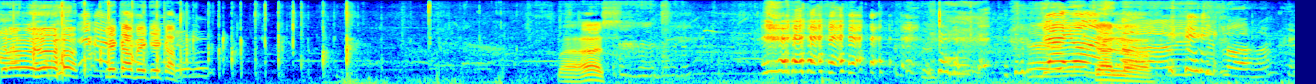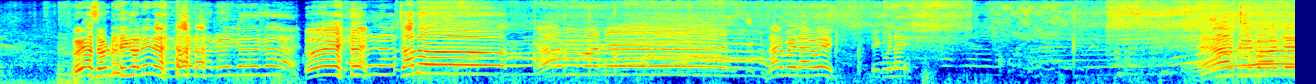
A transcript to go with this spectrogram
चलो केक आप केक आप बस चलो ઓય આ શોર્ટ રહી ગયો નહીં ને? ઓય ચાલો! હેપી બર્થડે લાય ભાઈ લાય ઓય એક મિનિટ લાય. હેપી બર્થડે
